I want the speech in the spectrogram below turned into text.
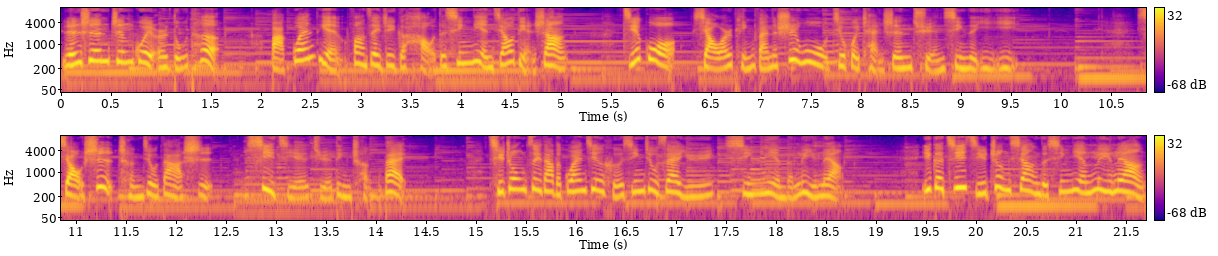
人生珍贵而独特，把观点放在这个好的心念焦点上。结果，小而平凡的事物就会产生全新的意义。小事成就大事，细节决定成败。其中最大的关键核心就在于心念的力量。一个积极正向的心念力量，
